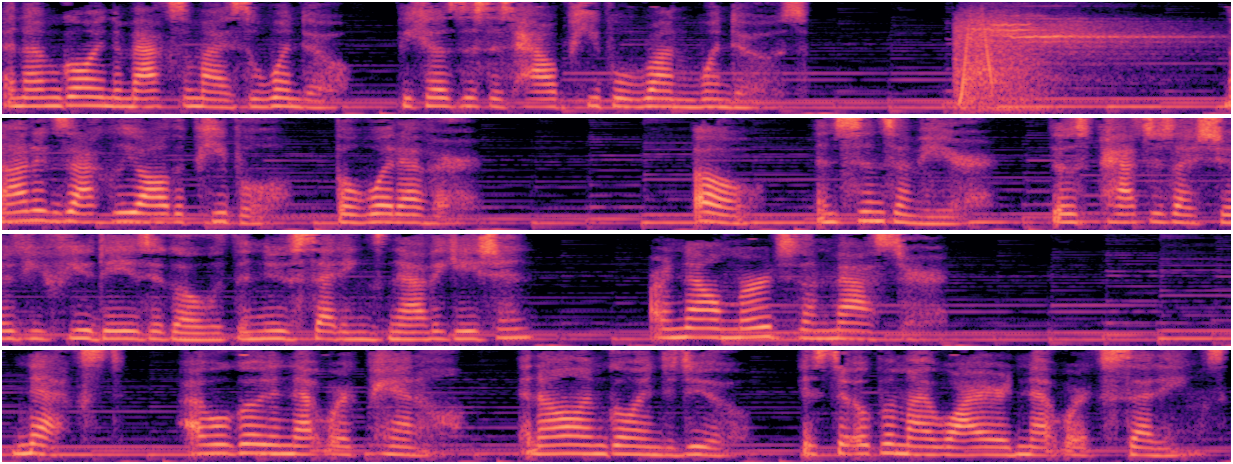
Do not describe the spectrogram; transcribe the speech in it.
and I'm going to maximize the window, because this is how people run Windows. Not exactly all the people, but whatever. Oh, and since I'm here, those patches I showed you few days ago with the new settings navigation, are now merged on master. Next, I will go to network panel, and all I'm going to do, is to open my wired network settings,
